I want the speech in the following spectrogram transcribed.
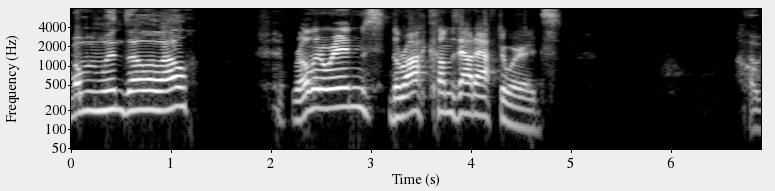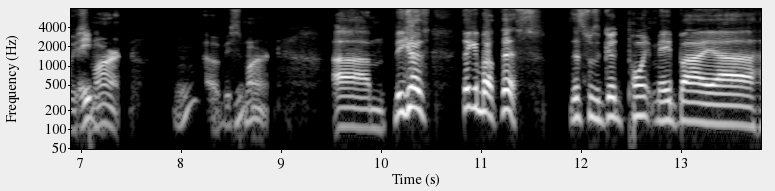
Roman wins. LOL. Roman wins. The Rock comes out afterwards. That would be Maybe. smart. Hmm? That would be smart. Um, because think about this. This was a good point made by uh,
